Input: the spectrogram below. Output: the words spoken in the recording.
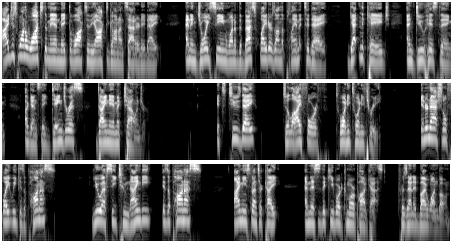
I just want to watch the man make the walk to the octagon on Saturday night and enjoy seeing one of the best fighters on the planet today get in the cage and do his thing against a dangerous, dynamic challenger. It's Tuesday, July 4th, 2023. International Fight Week is upon us. UFC 290 is upon us. I'm E. Spencer Kyte, and this is the Keyboard Kimura podcast presented by One Bone.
